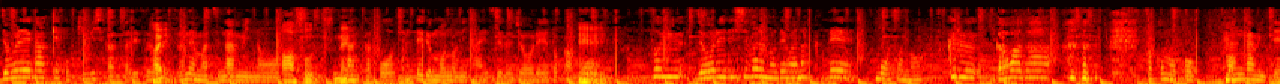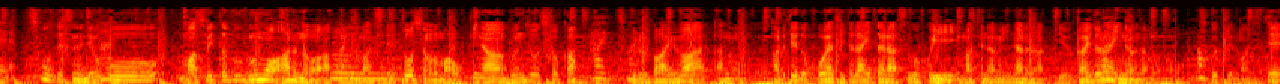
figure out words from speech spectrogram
条例が結構厳しかったりするんですよね、街並みの。あそうです、ね、なんかこう建てるものに対する条例とかも。えーそういう条例で縛るのではなくてもうその作る側が そこもこう鑑みて、まあ、そうですね。両方、はい、まあ、そういった部分もあるのはありまして当社もまあ大きな分譲地とか作る場合は、はい、あのある程度こうやっていただいたらすごくいい街並みになるなっていうガイドラインのようなものを作ってまして、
